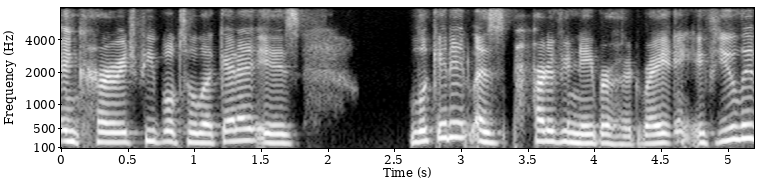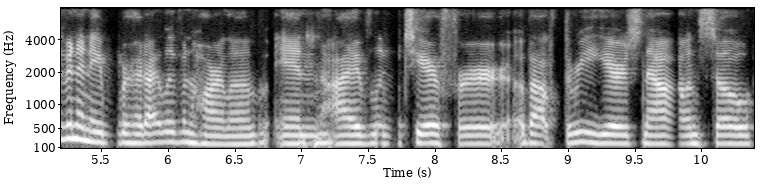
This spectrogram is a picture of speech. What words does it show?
encourage people to look at it is look at it as part of your neighborhood, right? If you live in a neighborhood, I live in Harlem and mm-hmm. I've lived here for about three years now. And so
